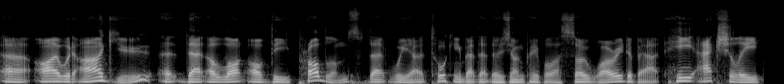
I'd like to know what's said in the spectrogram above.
uh, I would argue uh, that a lot of the problems that we are talking about, that those young people are so worried about, he actually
